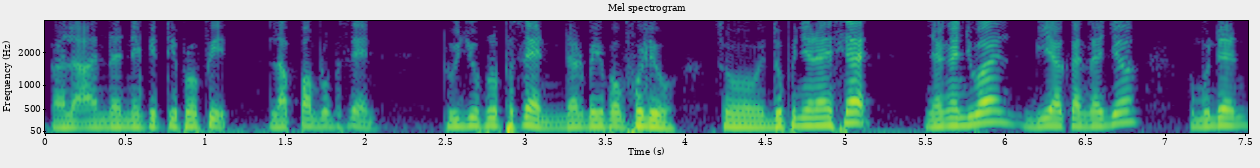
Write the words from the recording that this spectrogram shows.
kalau anda negative profit 80% 70% dari portfolio. So itu punya nasihat jangan jual biarkan saja. Kemudian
